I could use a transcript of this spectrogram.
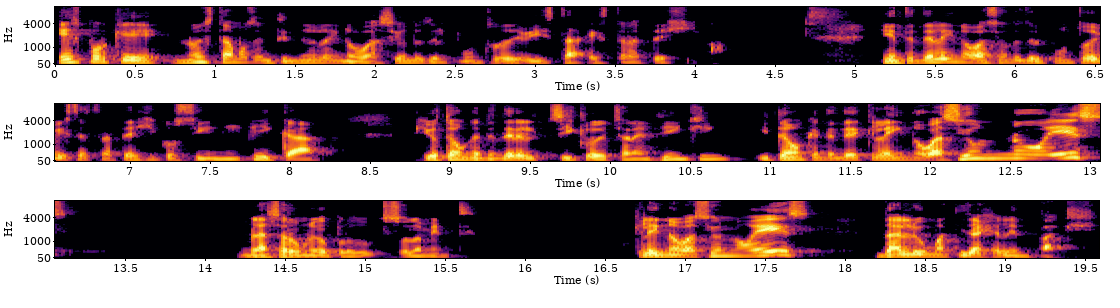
Es porque no estamos entendiendo la innovación desde el punto de vista estratégico. Y entender la innovación desde el punto de vista estratégico significa que yo tengo que entender el ciclo de challenge thinking y tengo que entender que la innovación no es lanzar un nuevo producto solamente. Que la innovación no es darle un maquillaje al empaque.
